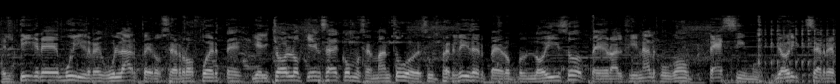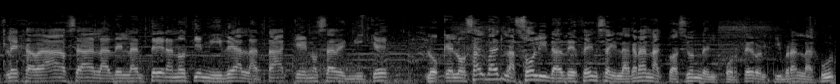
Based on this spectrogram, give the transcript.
El Tigre muy irregular, pero cerró fuerte. Y el Cholo, quién sabe cómo se mantuvo de super líder, pero pues lo hizo, pero al final jugó pésimo. Y ahorita se refleja, ¿verdad? O sea, la delantera no tiene ni idea al ataque, no sabe ni qué. Lo que lo salva es la sólida defensa y la gran actuación del portero, el Gibran Lahoud.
